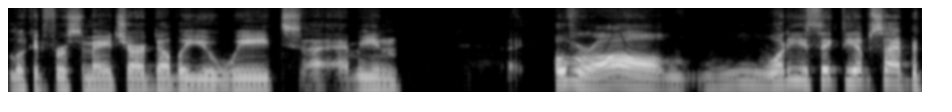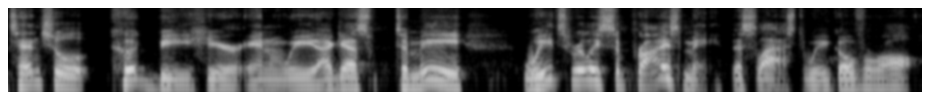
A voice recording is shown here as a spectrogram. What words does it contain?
looking for some HRW wheat. I mean, overall, what do you think the upside potential could be here in wheat? I guess to me, wheat's really surprised me this last week overall.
